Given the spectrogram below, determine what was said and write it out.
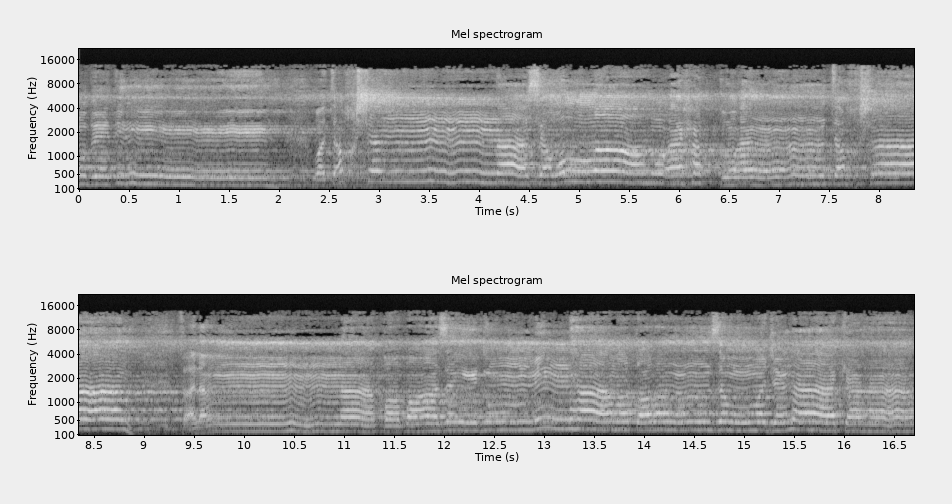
مبديه. وتخشى الناس والله أحق أن تخشاه. فلما قضى زيد منها مطرا زوجناكها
